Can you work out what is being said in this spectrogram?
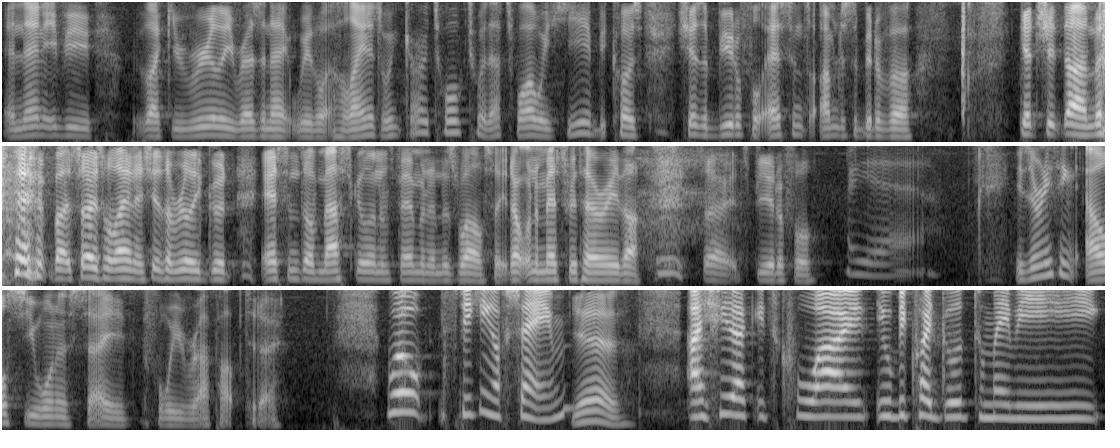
And then if you like you really resonate with what Helena's doing, go talk to her. That's why we're here because she has a beautiful essence. I'm just a bit of a get shit done. but so is Helena. She has a really good essence of masculine and feminine as well. So you don't want to mess with her either. So it's beautiful. Yeah. Is there anything else you want to say before we wrap up today? Well, speaking of shame, Yeah. I feel like it's quite. It would be quite good to maybe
